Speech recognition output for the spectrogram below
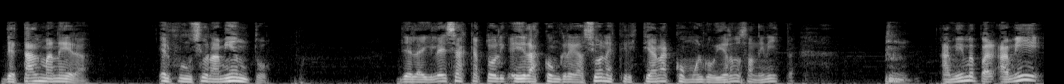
de tal manera el funcionamiento de la iglesia católica y de las congregaciones cristianas como el gobierno sandinista. A mí, me, a mí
